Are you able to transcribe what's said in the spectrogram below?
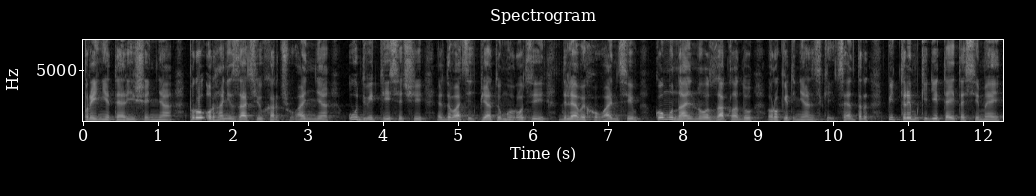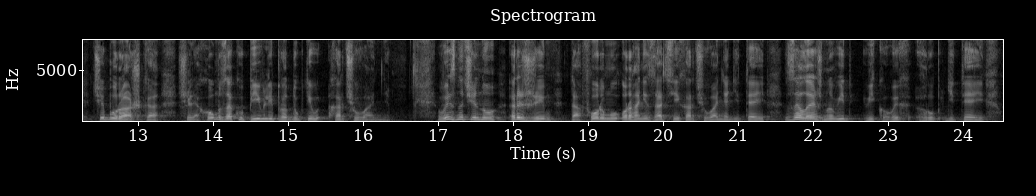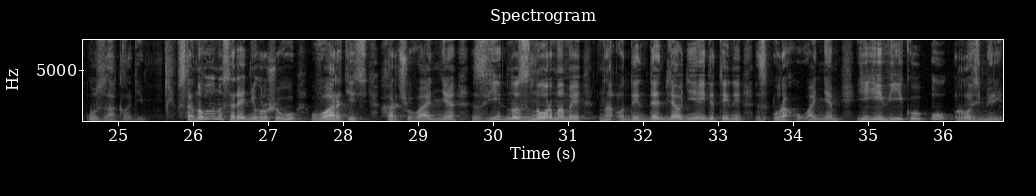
Прийняте рішення про організацію харчування у 2025 році для вихованців комунального закладу Рокитнянський центр підтримки дітей та сімей Чебурашка шляхом закупівлі продуктів харчування. Визначено режим та форму організації харчування дітей залежно від вікових груп дітей у закладі. Встановлено середню грошову вартість харчування згідно з нормами на один день для однієї дитини з урахуванням її віку у розмірі.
